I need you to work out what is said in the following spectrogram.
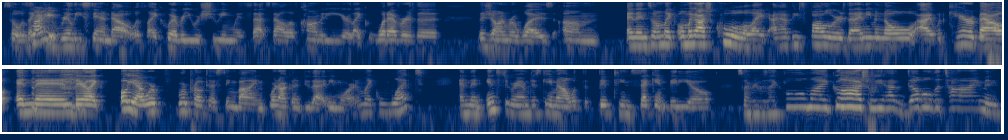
So it was like you really stand out with like whoever you were shooting with that style of comedy or like whatever the the genre was. Um and then so I'm like, oh my gosh, cool. Like I have these followers that I didn't even know I would care about. And then they're like, oh yeah, we're we're protesting Vine. We're not gonna do that anymore. And I'm like, what? And then Instagram just came out with the 15 second video. So everybody was like, oh my gosh, we have double the time and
